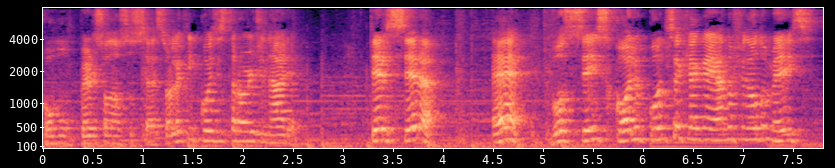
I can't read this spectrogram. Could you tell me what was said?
como um personal sucesso. Olha que coisa extraordinária. Terceira é você escolhe o quanto você quer ganhar no final do mês.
